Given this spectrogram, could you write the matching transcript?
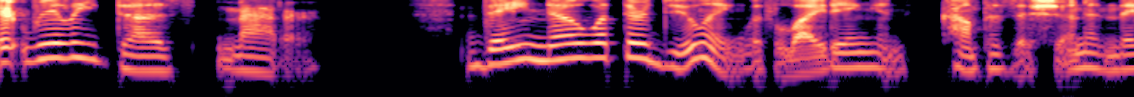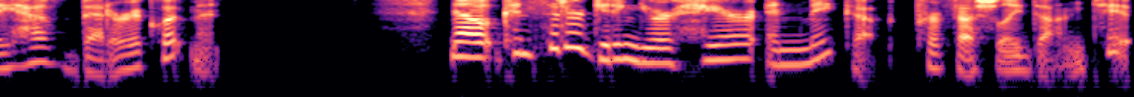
It really does matter. They know what they're doing with lighting and composition, and they have better equipment. Now, consider getting your hair and makeup professionally done too.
